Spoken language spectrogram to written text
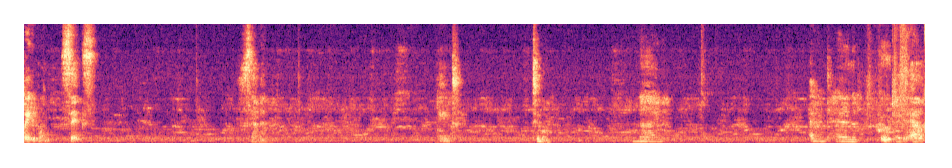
Weighted one. Six. Seven. Eight. Two more. Nine. And ten. Whew, take it out.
